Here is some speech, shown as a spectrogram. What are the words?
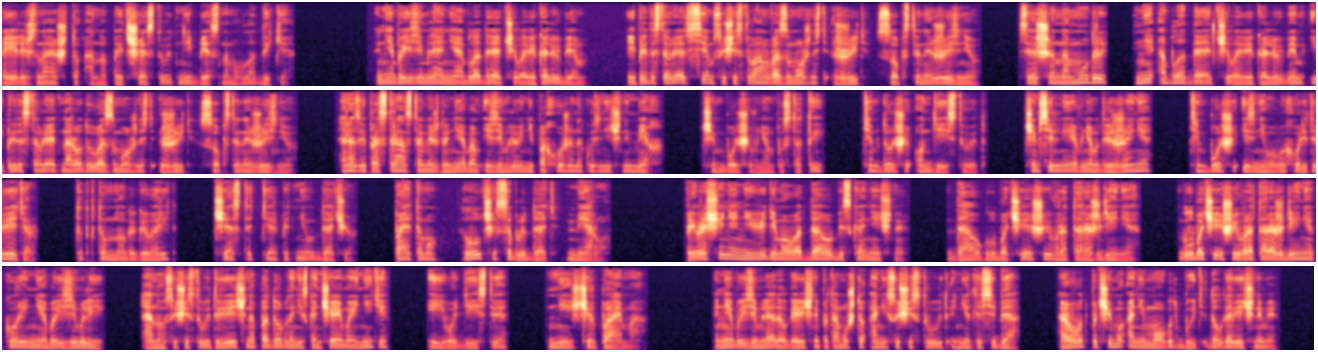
Я лишь знаю, что оно предшествует небесному владыке. Небо и земля не обладают человеколюбием, и предоставляют всем существам возможность жить собственной жизнью. Совершенно мудрый не обладает человеколюбием и предоставляет народу возможность жить собственной жизнью. Разве пространство между небом и землей не похоже на кузнечный мех? Чем больше в нем пустоты, тем дольше он действует. Чем сильнее в нем движение, тем больше из него выходит ветер. Тот, кто много говорит, часто терпит неудачу, поэтому лучше соблюдать меру. Превращение невидимого Дао бесконечны. Дао — глубочайшие врата рождения. Глубочайшие врата рождения — корень неба и земли. Оно существует вечно, подобно нескончаемой нити, и его действие неисчерпаемо. Небо и земля долговечны потому, что они существуют не для себя, а вот почему они могут быть долговечными.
